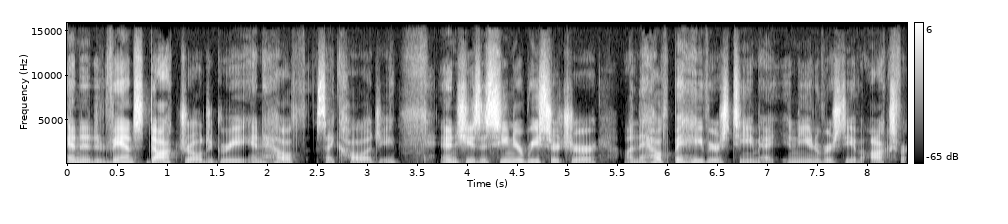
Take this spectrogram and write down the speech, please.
and an advanced doctoral degree in health psychology. And she's a senior researcher on the health behaviors team at, in the University of Oxford.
